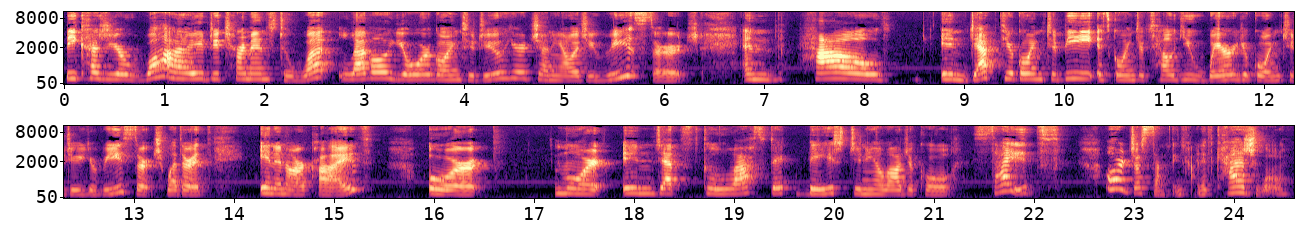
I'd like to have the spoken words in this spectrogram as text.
Because your why determines to what level you're going to do your genealogy research and how in depth you're going to be is going to tell you where you're going to do your research, whether it's in an archive or more in depth scholastic based genealogical sites or just something kind of casual.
